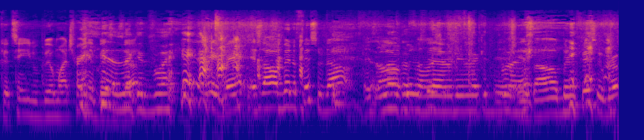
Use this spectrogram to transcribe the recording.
continue to build my training business looking up. boy. Hey man, it's all beneficial, dog. It's all Local beneficial. celebrity looking boy. It's all beneficial, bro.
